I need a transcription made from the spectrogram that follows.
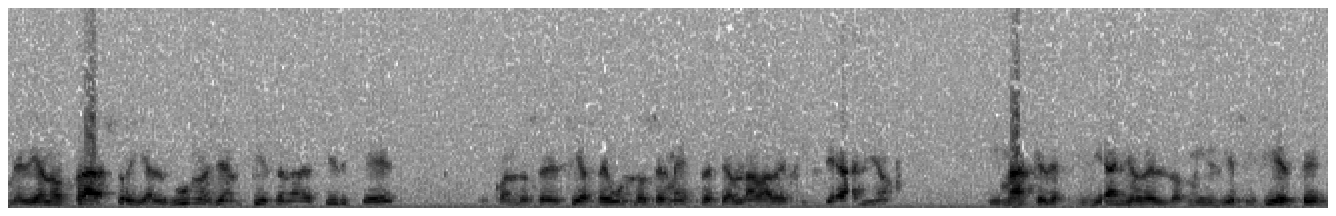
mediano plazo y algunos ya empiezan a decir que cuando se decía segundo semestre se hablaba de fin de año y más que de fin de año del 2017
